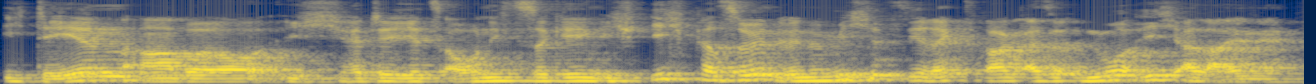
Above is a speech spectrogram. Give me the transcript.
Ideen, aber ich hätte jetzt auch nichts dagegen. Ich, ich persönlich, wenn du mich jetzt direkt fragst, also nur ich alleine,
